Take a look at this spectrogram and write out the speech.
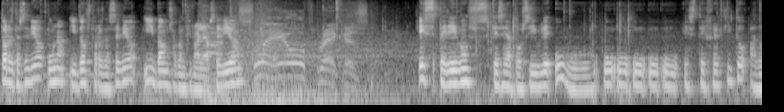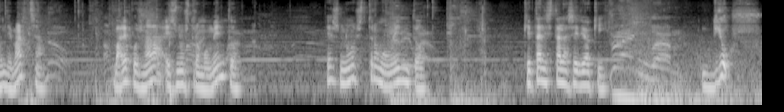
torres de asedio, una y dos torres de asedio y vamos a continuar el asedio. Esperemos que sea posible. Uh, uh, uh, uh, uh, este ejército, ¿a dónde marcha? Vale, pues nada, es nuestro momento. Es nuestro momento. ¿Qué tal está el asedio aquí? ¡Dios!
